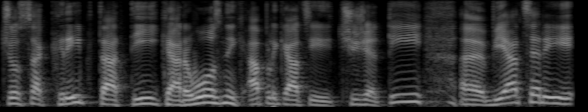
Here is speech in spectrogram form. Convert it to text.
čo sa krypta týka rôznych aplikácií. Čiže tí e, viacerí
